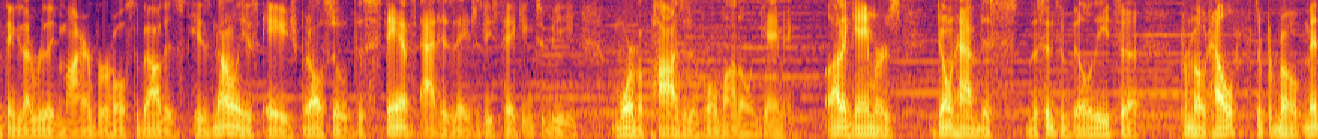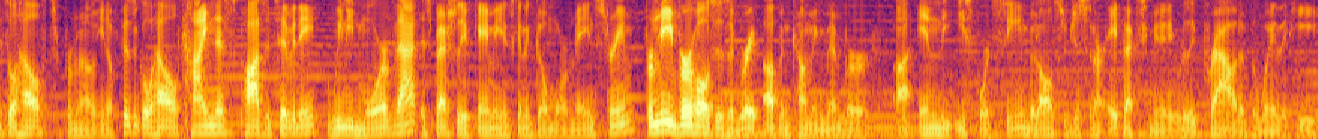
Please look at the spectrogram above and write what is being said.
the things I really admire Verhulst about is his not only his age, but also the stance at his age that he's taking to be more of a positive role model in gaming. A lot of gamers don't have this the sensibility to promote health, to promote mental health, to promote you know physical health, kindness, positivity. We need more of that, especially if gaming is going to go more mainstream. For me, Verhulst is a great up and coming member uh, in the esports scene, but also just in our Apex community. Really proud of the way that he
